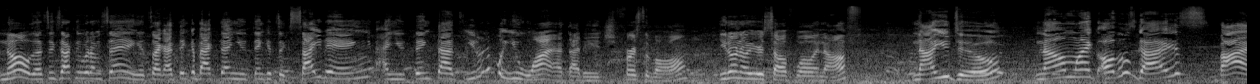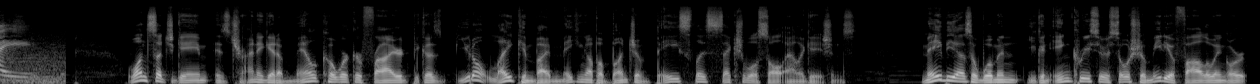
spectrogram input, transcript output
No, that's exactly what I'm saying. It's like I think back then you think it's exciting and you think that you don't know what you want at that age, first of all. You don't know yourself well enough. Now you do. Now I'm like, all those guys, bye. One such game is trying to get a male coworker fired because you don't like him by making up a bunch of baseless sexual assault allegations. Maybe as a woman, you can increase your social media following or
